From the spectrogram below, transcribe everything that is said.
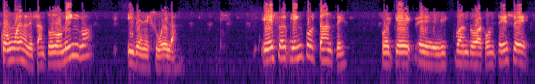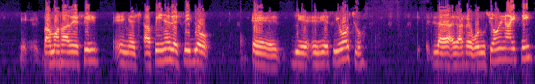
como las de Santo Domingo y Venezuela. Eso es bien importante porque eh, cuando acontece, eh, vamos a decir, en el, a fines del siglo eh, XVIII, la, la revolución en Haití,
